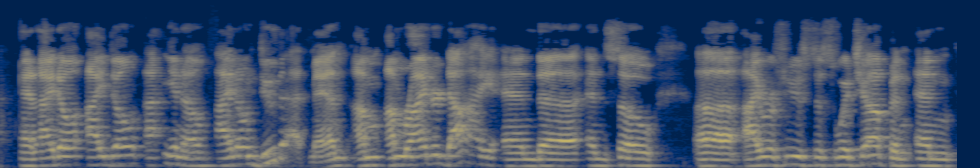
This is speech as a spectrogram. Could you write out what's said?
and I don't, I don't, uh, you know, I don't do that, man. I'm, I'm ride or die. And, uh, and so, uh, I refuse to switch up and, and,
